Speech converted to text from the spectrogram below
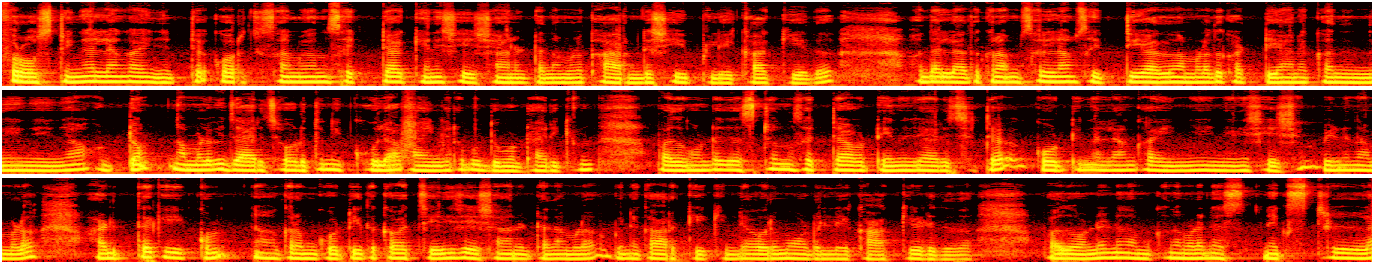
ഫ്രോസ്റ്റിംഗ് എല്ലാം കഴിഞ്ഞിട്ട് കുറച്ച് സമയം ഒന്ന് സെറ്റാക്കിയതിന് ശേഷമാണ് കേട്ടോ നമ്മൾ കാറിന്റെ ഷേപ്പിലേക്ക് ആക്കിയത് അതല്ലാതെ ക്രംസ് എല്ലാം സെറ്റ് ചെയ്യാതെ നമ്മളത് കട്ട് ചെയ്യാനൊക്കെ നിന്ന് കഴിഞ്ഞ് കഴിഞ്ഞാൽ ഒട്ടും നമ്മൾ വിചാരിച്ച കൊടുത്ത് നിൽക്കില്ല ഭയങ്കര ബുദ്ധിമുട്ടായിരിക്കും. അപ്പോൾ അതുകൊണ്ട് ജസ്റ്റ് ഒന്ന് സെറ്റ് ആവട്ടെ എന്ന് വിചാരിച്ചിട്ട് കോട്ടിംഗ് എല്ലാം കഴിഞ്ഞ് കഴിഞ്ഞതിന് ശേഷം പിന്നെ നമ്മൾ അടുത്ത കേക്കും ക്രം കോട്ട് ഇതൊക്കെ വെച്ചതിന് ശേഷമാണ് കേട്ടോ നമ്മൾ പിന്നെ കാർ കേക്കിന്റെ ആ ഒരു മോഡലിലേക്ക് ആക്കി എടുത്തത്. അപ്പോൾ അതുകൊണ്ട് തന്നെ നമുക്ക് നമ്മുടെ നെക്സ്റ്റ് നെക്സ്റ്റുള്ള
